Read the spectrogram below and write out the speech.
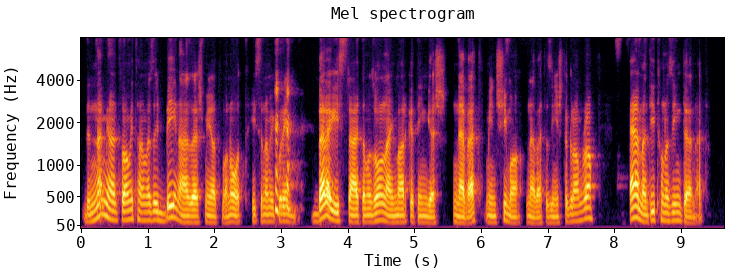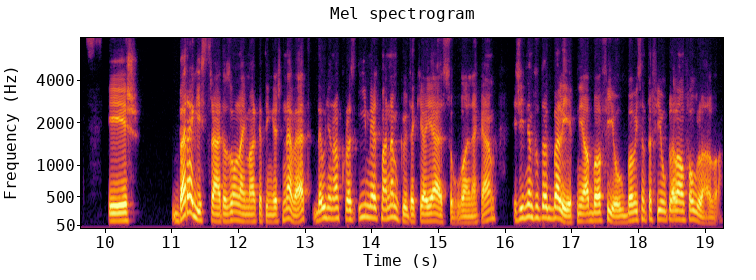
de nem jelent valamit, hanem ez egy bénázás miatt van ott, hiszen amikor én beregisztráltam az online marketinges nevet, mint sima nevet az Instagramra, elment itthon az internet. És beregisztrált az online marketinges nevet, de ugyanakkor az e-mailt már nem küldte ki a jelszóval nekem, és így nem tudtak belépni abba a fiókba, viszont a fiók le van foglalva.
